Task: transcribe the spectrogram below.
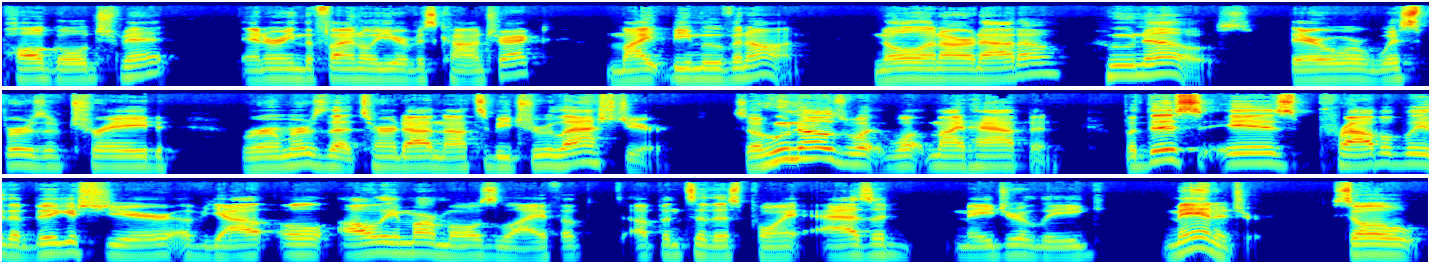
Paul Goldschmidt, entering the final year of his contract, might be moving on. Nolan Arenado, who knows? There were whispers of trade rumors that turned out not to be true last year. So who knows what, what might happen? But this is probably the biggest year of Ollie Marmol's life up, up until this point as a major league manager. So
